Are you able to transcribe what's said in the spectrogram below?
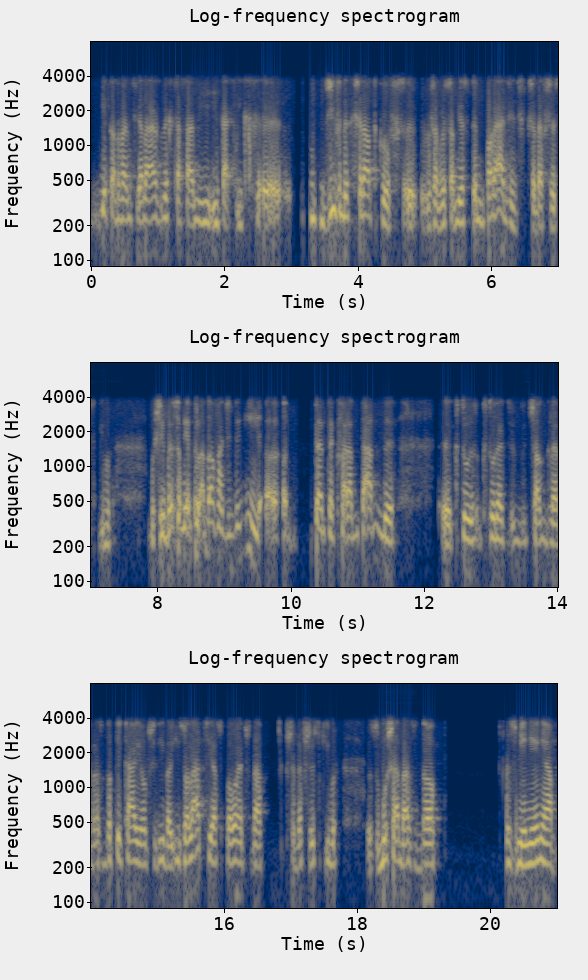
niekonwencjonalnych czasami i takich y, dziwnych środków, żeby sobie z tym poradzić. Przede wszystkim musimy sobie planować dni, te, te kwarantanny, które ciągle nas dotykają, czyli no izolacja społeczna przede wszystkim zmusza nas do zmienienia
